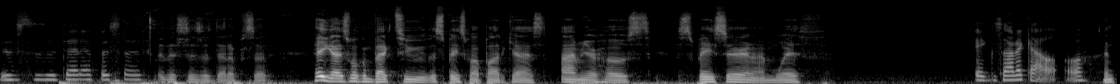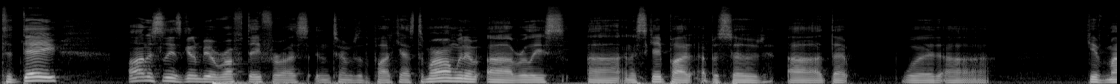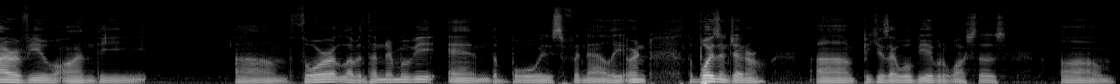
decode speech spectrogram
This is a dead episode. This is a dead episode. Hey guys, welcome back to the Space Spacebot Podcast. I'm your host, Spacer, and I'm with. Exotic owl. And today, honestly, is going to be a rough day for us in terms of the podcast. Tomorrow, I'm going to uh, release uh, an Escape Pod episode uh, that would uh, give my review on the um, Thor: Love and Thunder movie and the Boys finale, or the Boys in general, um, because I will be able to watch those. Um,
